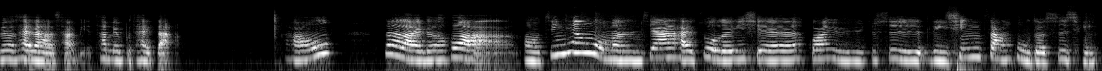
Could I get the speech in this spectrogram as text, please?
没有太大的差别，差别不太大。好。再来的话，哦，今天我们家还做了一些关于就是理清账户的事情，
